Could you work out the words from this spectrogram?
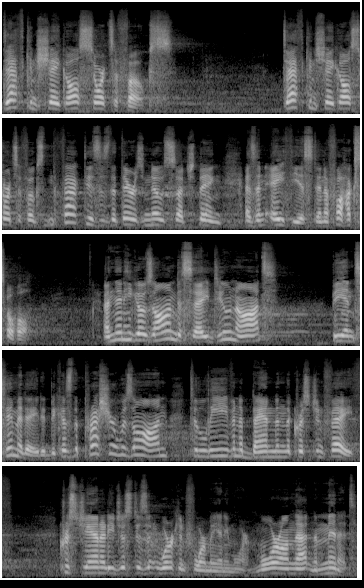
Death can shake all sorts of folks. Death can shake all sorts of folks. And the fact is, is that there is no such thing as an atheist in a foxhole. And then he goes on to say, do not be intimidated because the pressure was on to leave and abandon the Christian faith. Christianity just isn't working for me anymore. More on that in a minute.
